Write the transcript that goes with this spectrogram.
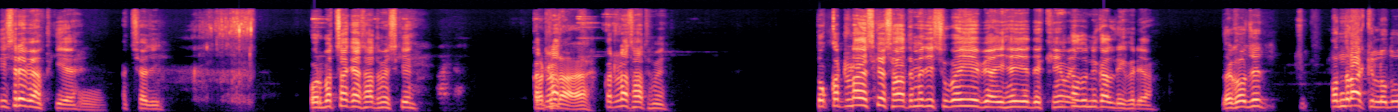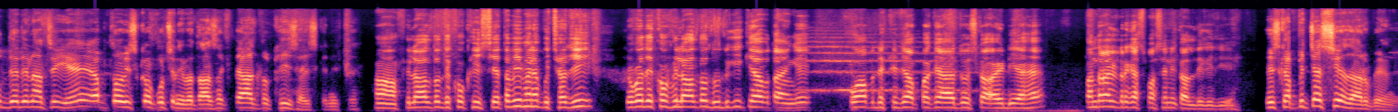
तीसरे बैत की है? हम्म, अच्छा जी। और बच्चा क्या साथ में इसके? कटड़ा है। कटड़ा साथ में। तो कटड़ा इसके साथ में जी सुबह ये ब्याई है ये देखें। दूध निकाल दी फिर यार। देखो जी पंद्रह किलो दूध दे देना चाहिए। अब तो इसको कुछ नहीं बता सकते। आज तो खीस है इसके नीचे। हाँ फ़िलहाल तो देखो खींचे तभी मैंने पूछा जी। क्योंकि देखो फ़िलहाल तो दूध की क्या बताएँगे? वो आप देख लीजिए आपका क्या जो इसका आइडिया है। पंद्रह लीटर के आसपास से निकाल देगी जी इसका पिचासी हज़ार रुपये है।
